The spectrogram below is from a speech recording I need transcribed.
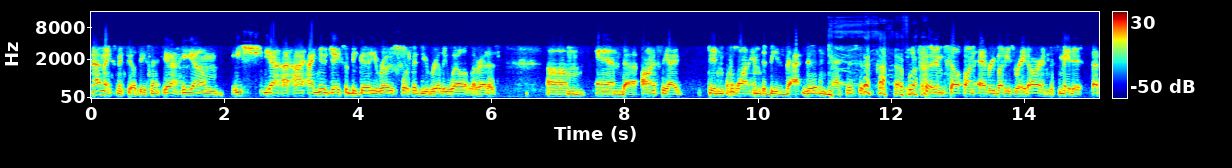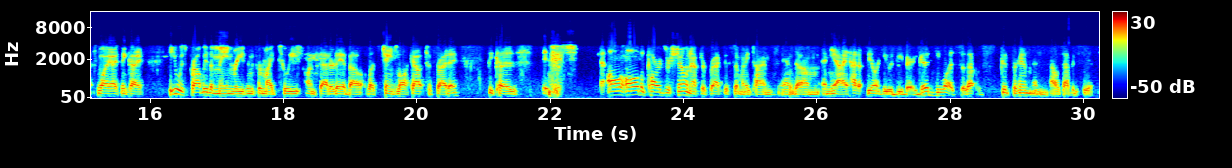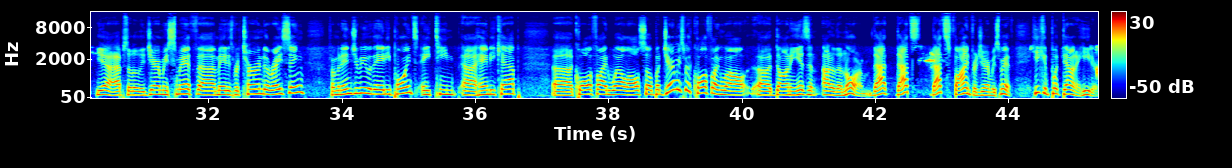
That makes me feel decent. Yeah, he um he sh- yeah I, I- I knew Jace would be good. He rode his 450 really well at Loretta's, um, and uh, honestly, I didn't want him to be that good in practice. 'cause he put himself on everybody's radar and just made it. That's why I think I he was probably the main reason for my tweet on Saturday about let's change lockout to Friday because it just all all the cards are shown after practice so many times and um and yeah I had a feeling he would be very good and he was so that was good for him and I was happy to see it. Yeah, absolutely. Jeremy Smith uh, made his return to racing from an injury with 80 points, 18 uh, handicap. Uh, qualified well also, but Jeremy Smith qualifying well, uh, Donnie isn't out of the norm. That that's that's fine for Jeremy Smith. He can put down a heater.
